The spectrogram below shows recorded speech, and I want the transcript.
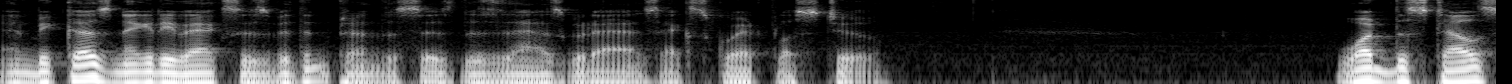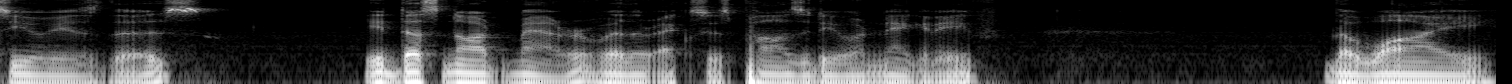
and because negative x is within parentheses, this is as good as x squared plus 2. What this tells you is this. It does not matter whether x is positive or negative. The y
